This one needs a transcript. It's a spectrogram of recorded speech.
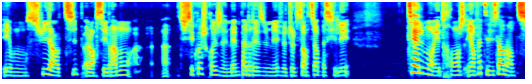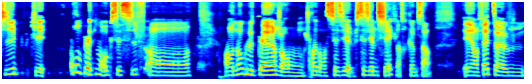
et on suit un type. Alors, c'est vraiment. Ah, tu sais quoi, je crois que je n'ai même pas de résumé. Je vais te le sortir parce qu'il est tellement étrange. Et en fait, c'est l'histoire d'un type qui est complètement obsessif en, en Angleterre, genre, je crois, dans le 16e, 16e, siècle, un truc comme ça. Et en fait, euh,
